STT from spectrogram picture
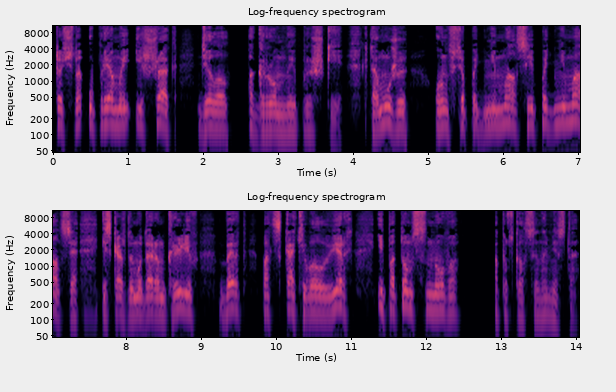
точно упрямый ишак, делал огромные прыжки. К тому же он все поднимался и поднимался, и с каждым ударом крыльев Берт подскакивал вверх и потом снова опускался на место.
